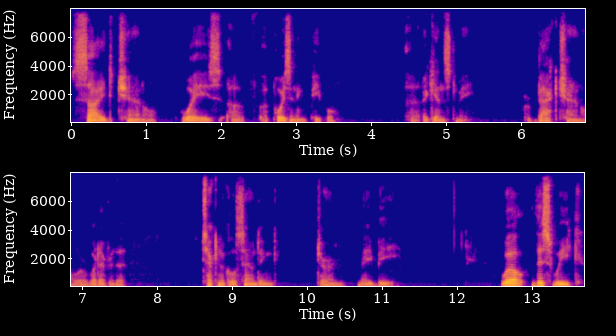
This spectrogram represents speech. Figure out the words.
side channel ways of, of poisoning people uh, against me, or back channel, or whatever the technical sounding term may be. Well, this week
